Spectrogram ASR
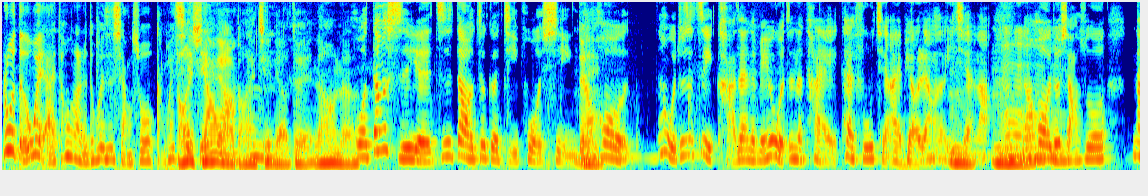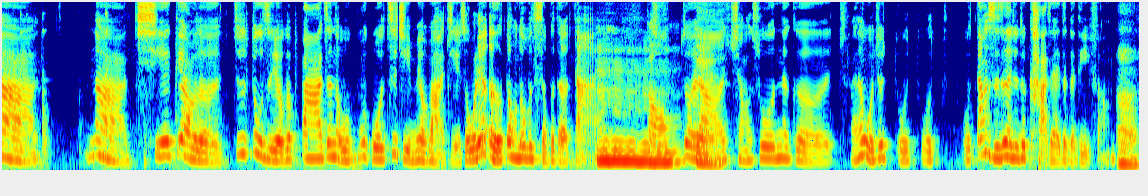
如果得胃癌，通常人都会是想说赶快切掉，赶快切掉。对，然后呢？我当时也知道这个急迫性，然后。但我就是自己卡在那边，因为我真的太太肤浅、爱漂亮了以前啦。嗯、然后就想说，那那切掉了，就是肚子有个疤，真的我不我自己没有办法接受，我连耳洞都不舍不得打、欸。嗯嗯对啊，对想说那个，反正我就我我。我当时真的就是卡在这个地方。嗯，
